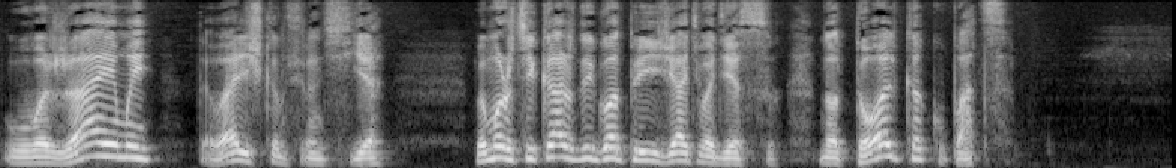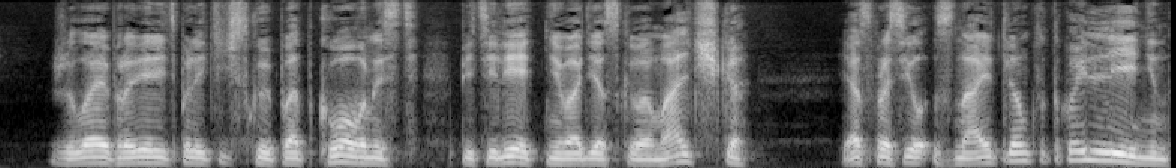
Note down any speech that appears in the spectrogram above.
«Уважаемый товарищ конферансье, вы можете каждый год приезжать в Одессу, но только купаться». Желая проверить политическую подкованность пятилетнего одесского мальчика, я спросил, знает ли он, кто такой Ленин.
